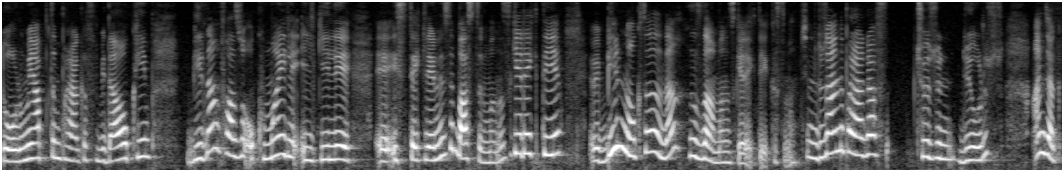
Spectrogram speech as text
doğru mu yaptım paragrafı bir daha okuyayım. Birden fazla okuma ile ilgili e, isteklerinizi bastırmanız gerektiği ve bir noktada da hızlanmanız gerektiği kısmı. Şimdi düzenli paragraf çözün diyoruz. Ancak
